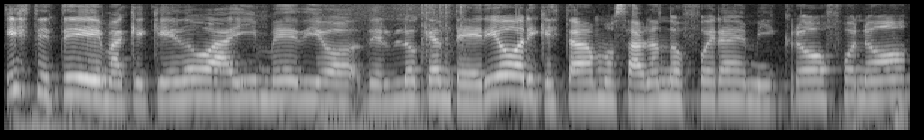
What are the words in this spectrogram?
este tema que quedó ahí medio del bloque anterior y que estábamos hablando fuera de micrófono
